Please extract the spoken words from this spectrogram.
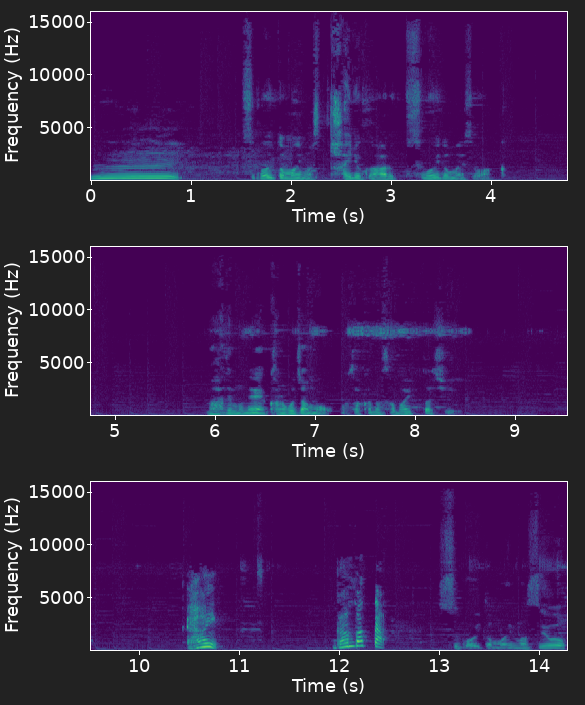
うーん。すごいと思います。体力があるってすごいと思いますよ。まあでもね、かなこちゃんもお魚さばいてたし、はい。頑張った。すごいと思いますよ。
